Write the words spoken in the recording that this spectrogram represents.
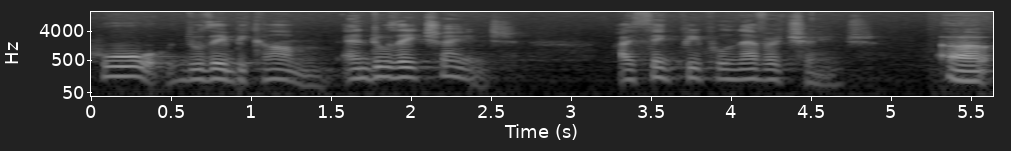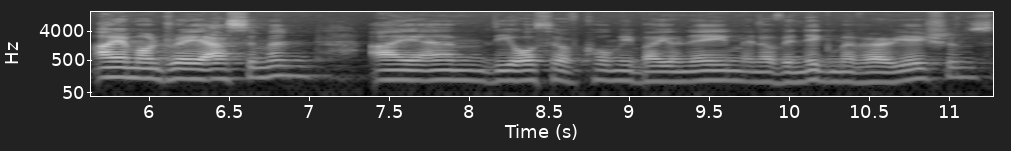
Who do they become? And do they change? I think people never change. Uh, I am Andre Aciman. I am the author of Call Me By Your Name and of Enigma Variations.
